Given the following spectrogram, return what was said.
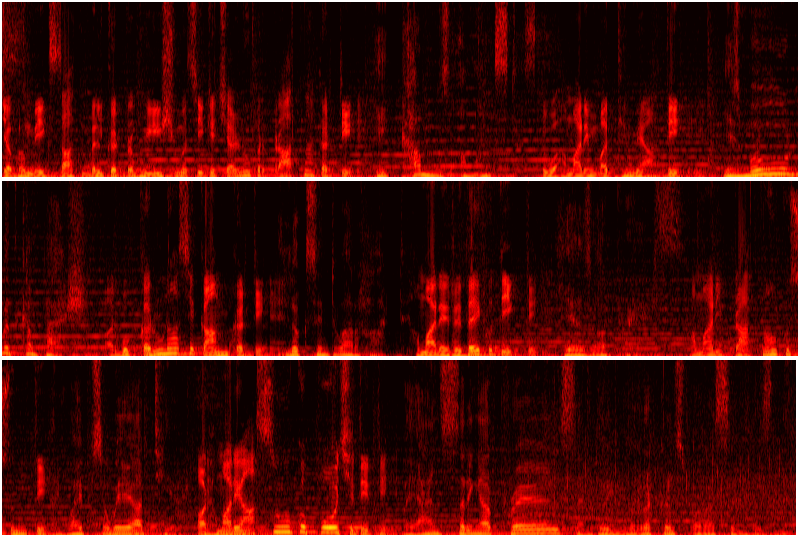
जब हम एक साथ मिलकर प्रभु यीशु मसीह के चरणों पर प्रार्थना करते हैं He comes amongst us. तो वो हमारे मध्य में आते हैं He is moved with compassion. और वो करुणा से काम करते हैं He looks into our heart, हमारे हृदय को देखते हैं hears our prayers, हमारी प्रार्थनाओं को सुनते हैं wipes away our tears और हमारे आंसुओं को पोछ देते हैं by answering our prayers and doing miracles for us in His name.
